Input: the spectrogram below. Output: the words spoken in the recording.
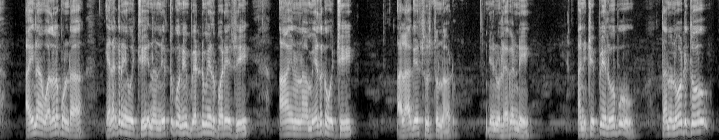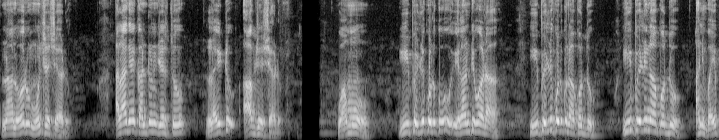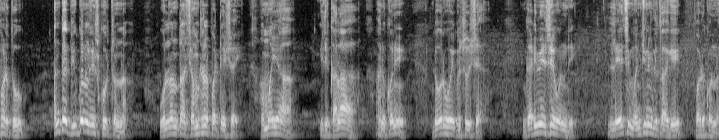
అయినా వదలకుండా వెనకనే వచ్చి నన్ను ఎత్తుకొని బెడ్ మీద పడేసి ఆయన నా మీదకు వచ్చి అలాగే చూస్తున్నాడు. నేను లెగండి అని చెప్పేలోపు తన నోటితో నా నోరు మూసేశాడు. అలాగే కంటిన్యూ చేస్తూ లైటు ఆఫ్ చేశాడు. వామ్మో! ఈ పెళ్ళి కొడుకు ఇలాంటివాడా? ఈ పెళ్ళి కొడుకు నాకొద్దు. ఈ పెళ్ళి నాకొద్దు అని భయపడుతూ అంతే దిగ్గున లేచి కూర్చున్నా. ఒళ్ళంతా చెమటలు పట్టేశాయి. అమ్మయ్యా ఇది కళ అనుకొని డోరు వైపు చూశా. గడివేసే ఉంది. లేచి మంచినీళ్ళు తాగి పడుకున్నా.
